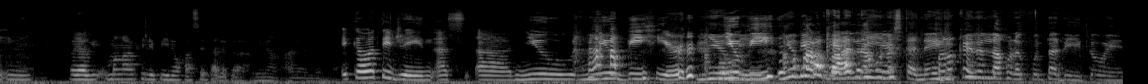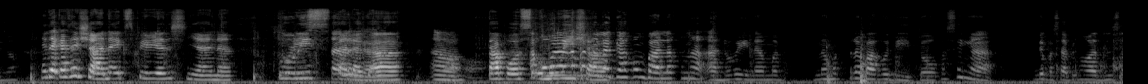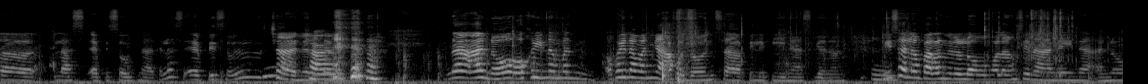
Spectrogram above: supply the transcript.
Lagi, mga Filipino kasi talaga. Yun ang ano nila. Ikaw, Ate Jane, as a new newbie here, Newbie. newbie, Newbie pa Parang ba? kailan 3 ako years ka na eh. Parang kailan lang ako nagpunta dito eh, no? Hindi, kasi siya, na-experience niya na tourist Tourist talaga. talaga. Ah. Oo. Tapos, Ako wala umuwi naman siya. talaga akong balak na ano eh, na, mag, na magtrabaho dito. Kasi nga, di ba sabi ko nga dun sa last episode natin, last episode, channel Char- talaga. na ano, okay naman, okay naman nga ako doon sa Pilipinas, ganun. Mm. Minsan lang parang niloloko ko lang si nanay na ano,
